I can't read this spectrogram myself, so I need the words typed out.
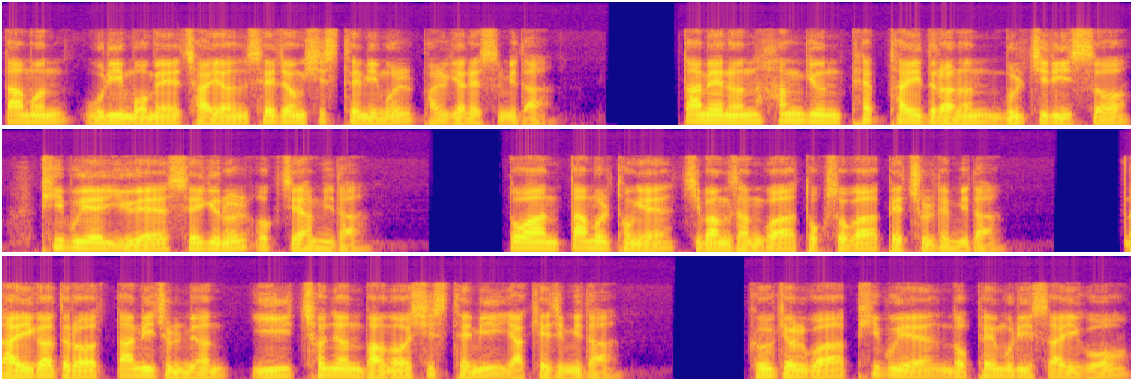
땀은 우리 몸의 자연 세정 시스템임을 발견했습니다. 땀에는 항균 펩타이드라는 물질이 있어 피부의 유해 세균을 억제합니다. 또한 땀을 통해 지방산과 독소가 배출됩니다. 나이가 들어 땀이 줄면 이 천연 방어 시스템이 약해집니다. 그 결과 피부에 노폐물이 쌓이고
